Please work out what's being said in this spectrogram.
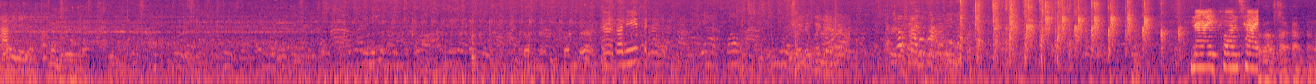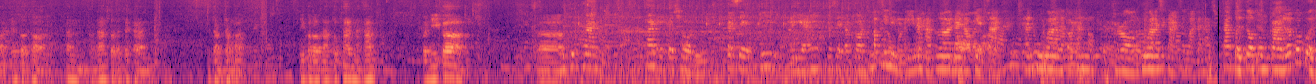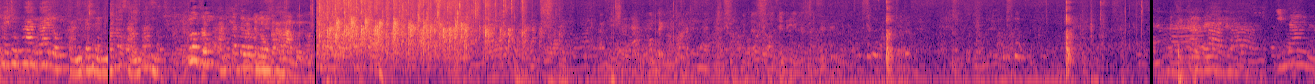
พาไปเลยตอนนี้เป็นนายพรชัยเราสาหกรรมจังหวัดยโสธรท่านหัวหน้าส่วนราชการประจำจังหวัดที่เคารพรักทุกท่านนะครับ วันนี้ก็ทุกท่าน ภาคเอกชน เกษตรที่เลี้ยงเกษตรกรที่รอบที่หนึ่งนี้นะคะก็ได้รับเกียรติจากท่านผู้ว่าแล้วก็ท่านรองผู้ว่าราชการจังหวัดนะคะการเปิดตัวโครงการแล้วก็เปิดให้ทุกท่านได้ลงขันกันอย่างนี้ทั้งสามท่านรวบลงขันกันเดิมเลยค่ะยิ้มได้นะ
